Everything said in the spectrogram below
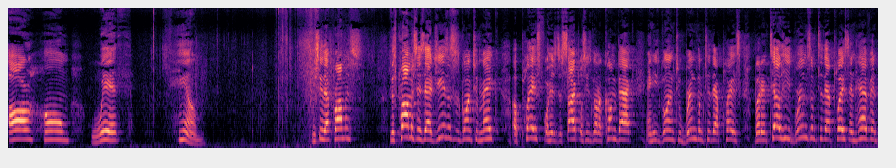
our home with him. You see that promise? This promise is that Jesus is going to make a place for his disciples. He's going to come back and he's going to bring them to that place. But until he brings them to that place in heaven,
